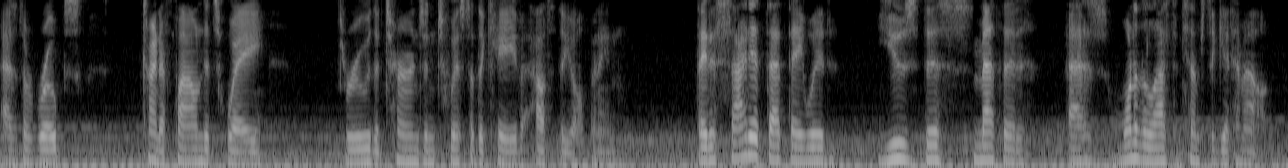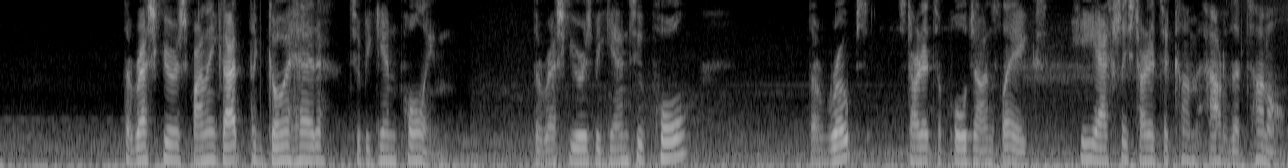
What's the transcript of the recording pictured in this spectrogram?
as the ropes kind of found its way through the turns and twists of the cave out to the opening they decided that they would use this method as one of the last attempts to get him out. The rescuers finally got the go ahead to begin pulling. The rescuers began to pull. The ropes started to pull John's legs. He actually started to come out of the tunnel.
